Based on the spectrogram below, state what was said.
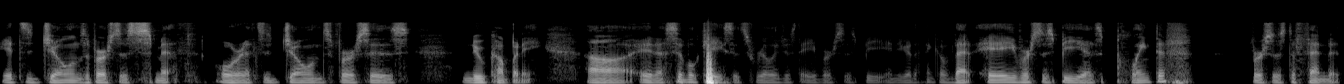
It's Jones versus Smith, or it's Jones versus new company. Uh, in a civil case, it's really just A versus B, and you got to think of that A versus B as plaintiff versus defendant.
